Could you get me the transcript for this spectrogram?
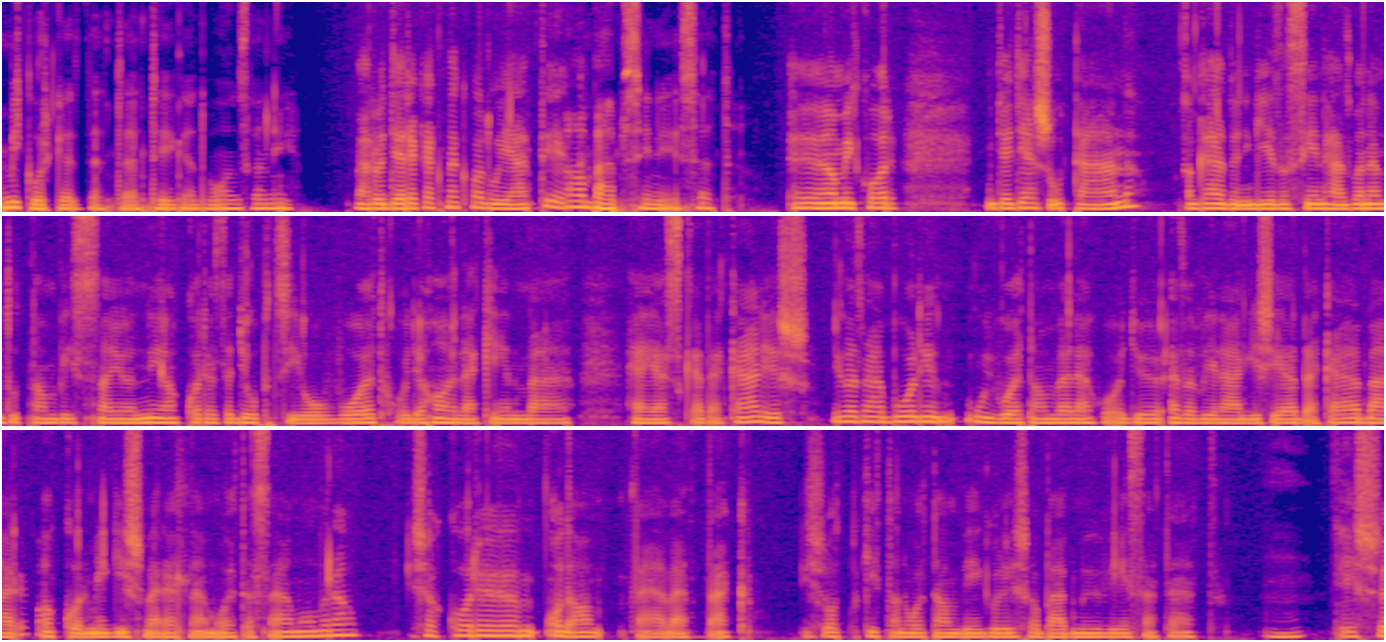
mikor kezdett el téged vonzani? Már a gyerekeknek való játék? A bábszínészet. Amikor ugye Gyes után a Gárdonyi Géza színházban nem tudtam visszajönni, akkor ez egy opció volt, hogy a Harlekénbe helyezkedek el, és igazából én úgy voltam vele, hogy ez a világ is érdekel, bár akkor még ismeretlen volt a számomra, és akkor ö, oda felvettek, és ott kitanultam végül is a báb művészetet. Mm. És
